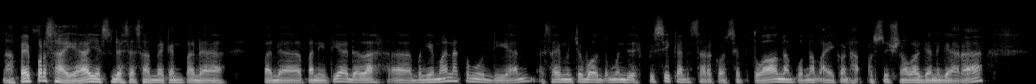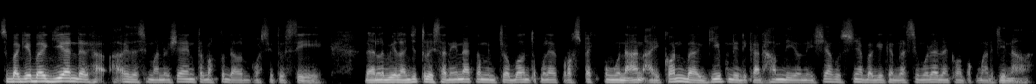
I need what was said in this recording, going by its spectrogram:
Nah, paper saya yang sudah saya sampaikan pada pada panitia adalah uh, bagaimana kemudian saya mencoba untuk mendefinisikan secara konseptual 66 ikon hak konstitusional warga negara sebagai bagian dari hak asasi manusia yang termaktub dalam konstitusi. Dan lebih lanjut tulisan ini akan mencoba untuk melihat prospek penggunaan ikon bagi pendidikan HAM di Indonesia khususnya bagi generasi muda dan kelompok marginal.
